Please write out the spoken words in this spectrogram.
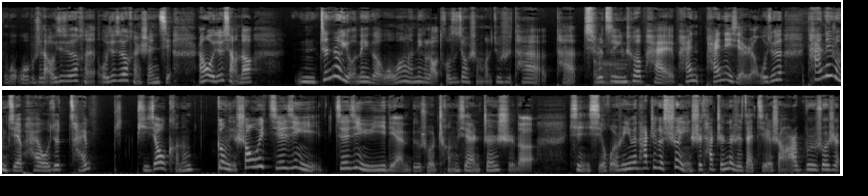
我我不知道，我就觉得很，我就觉得很神奇。然后我就想到，嗯，真正有那个我忘了那个老头子叫什么，就是他他骑着自行车拍拍拍那些人，我觉得他那种街拍，我觉得才。比较可能更稍微接近接近于一点，比如说呈现真实的信息，或者是因为他这个摄影师他真的是在街上，而不是说是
